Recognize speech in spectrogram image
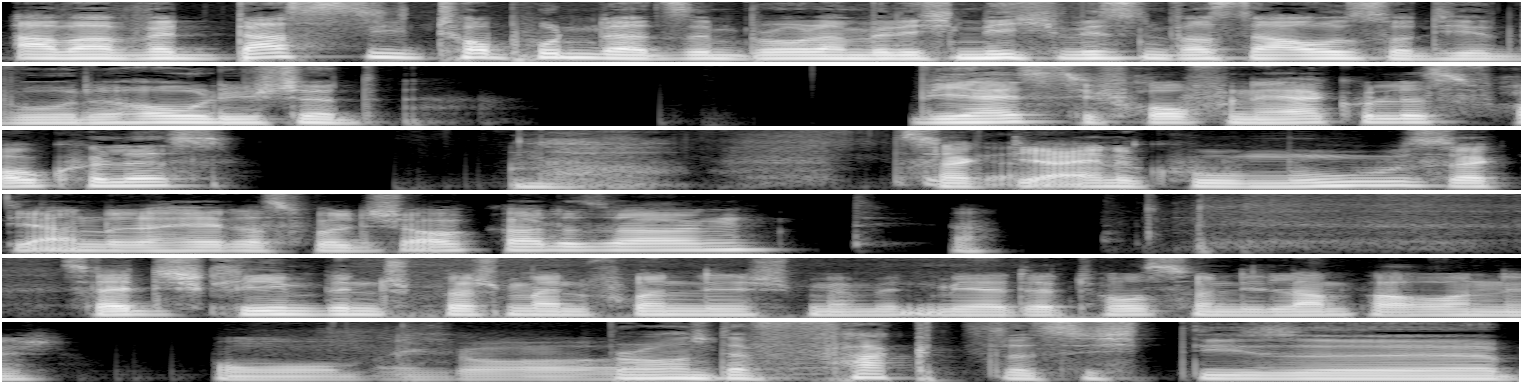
Aber wenn das die Top 100 sind, Bro, dann will ich nicht wissen, was da aussortiert wurde. Holy shit. Wie heißt die Frau von Herkules? Frau Kules? Sagt die eine Kuh Mu, sagt die andere, hey, das wollte ich auch gerade sagen. Ja. Seit ich clean bin, sprechen meine Freunde nicht mehr mit mir, der Toaster und die Lampe auch nicht. Oh mein Gott. Bro, und der Fakt, dass ich diese,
